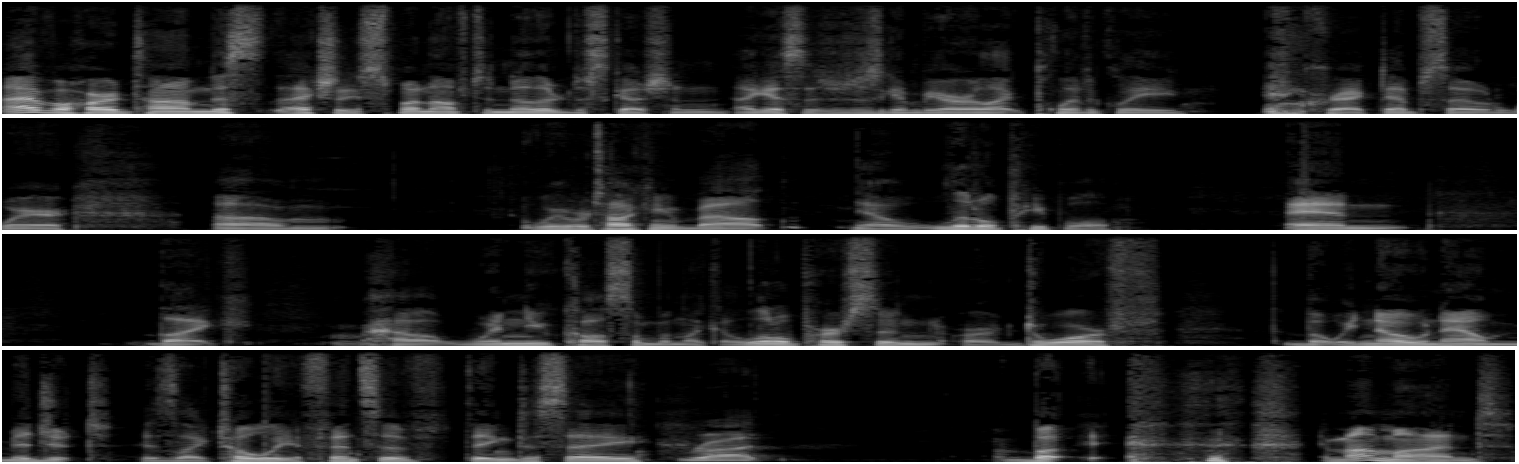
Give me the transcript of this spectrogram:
I have a hard time. This actually spun off to another discussion. I guess this is just going to be our like politically incorrect episode where, um, we were talking about you know little people, and like how when you call someone like a little person or a dwarf, but we know now midget is like totally offensive thing to say right. but in my mind,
